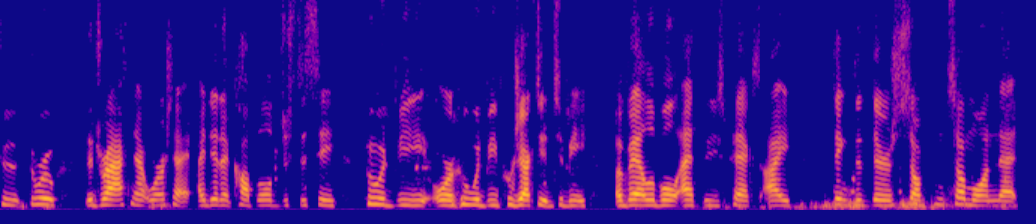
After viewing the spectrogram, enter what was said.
to, through the draft networks, I, I did a couple just to see who would be or who would be projected to be available at these picks. I think that there's some someone that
